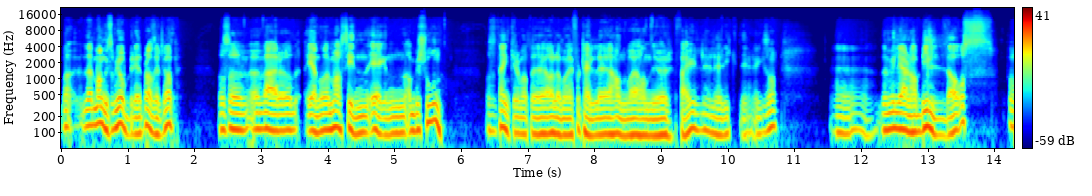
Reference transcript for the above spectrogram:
det er mange som jobber i et plateselskap, og så hver og en av dem har sin egen ambisjon. Og så tenker de at ja, la meg fortelle han hva han gjør feil eller riktig. ikke sant? De vil gjerne ha bilde av oss på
